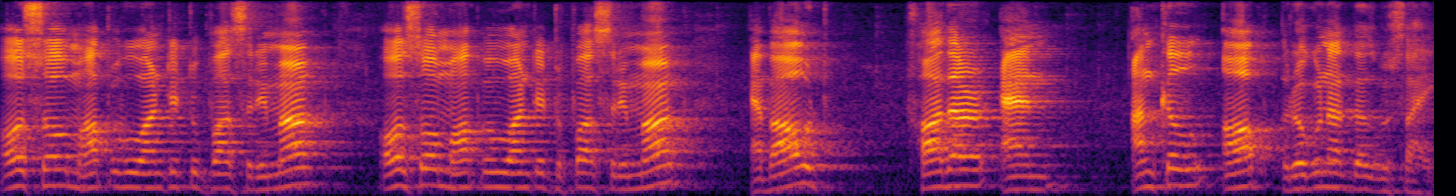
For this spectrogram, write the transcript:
also Mahaprabhu wanted to pass remark. Also Mahaprabhu wanted to pass remark about father and uncle of Raghunath Das Gosai.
